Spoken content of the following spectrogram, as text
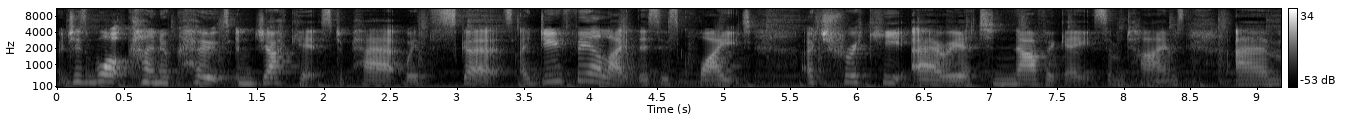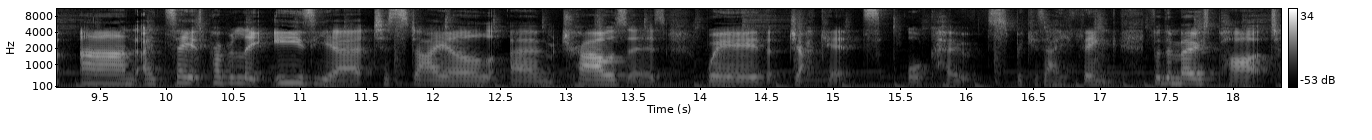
which is what kind of coats and jackets to pair with skirts. I do feel like this is quite a tricky area to navigate sometimes um, and I'd say it's probably easier to style um, trousers with jackets or coats because I think for the most part,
